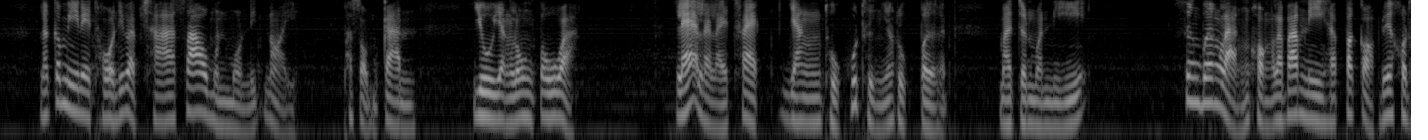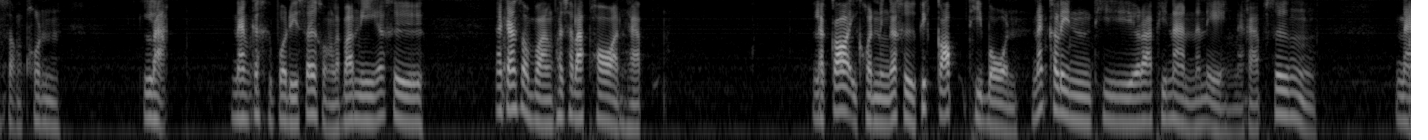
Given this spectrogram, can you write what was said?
ๆ แล้วก็มีในโทนที่แบบช้าเศร้าหม่นๆ นิดหน่อย ผสมกัน อยู่อย่างลงตัว และหลาย ๆ track ยังถูกพูดถึงยังถูกเปิด มาจนวันนี้ ซึ่งเบื้องหลังของอัลบั้มนี้ครับ ประกอบด้วยคนสองคนหลัก นั่นก็คือโปรดิวเซอร์ของอัลบั้มนี้ก็คือ อาจารย์สมหวังพัชรพรครับ แล้วก็อีกคนหนึ่งก็คือพี่กอล์ฟทีโบ นครินทร์ ธีระภินันท์นั่นเองนะครับ ซึ่งใน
